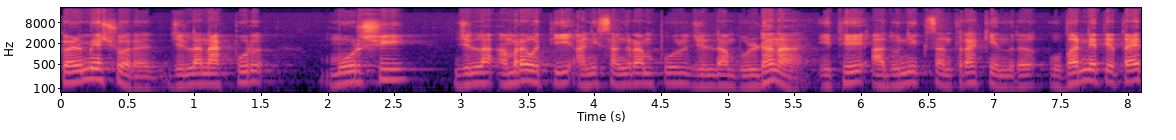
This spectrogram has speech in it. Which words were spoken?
कळमेश्वर जिल्हा नागपूर मोर्शी जिल्हा अमरावती आणि संग्रामपूर जिल्हा बुलढाणा इथे आधुनिक संत्रा केंद्र उभारण्यात येत आहेत.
